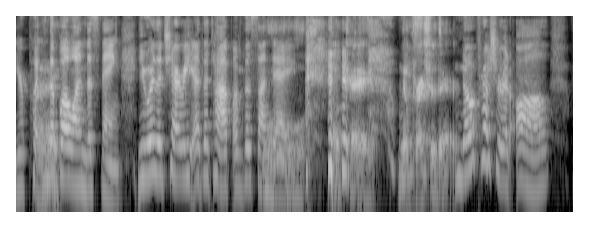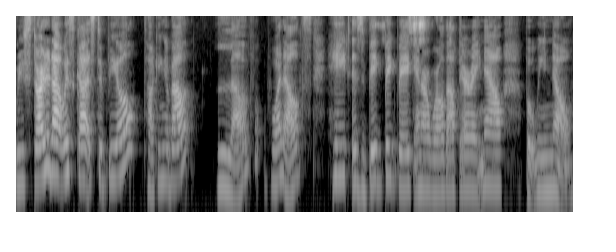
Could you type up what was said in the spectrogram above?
You're putting the bow on this thing. You are the cherry at the top of the sundae. Ooh, okay. No We- pressure there. No pressure at all. We started out with Scott Stabile talking about love. What else? Hate is big, big, big in our world out there right now, but we know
